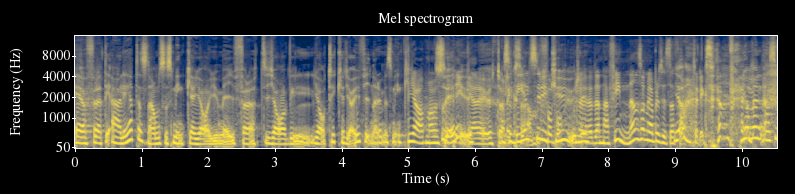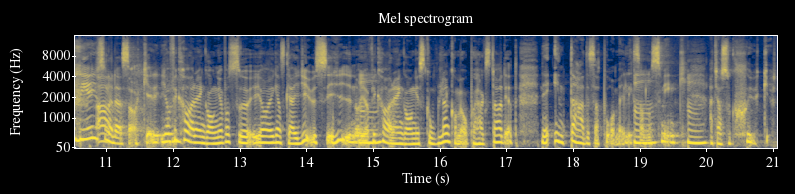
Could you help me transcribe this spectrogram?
Eh, För att i ärlighetens namn så sminkar jag ju mig för att jag, vill, jag tycker att jag är finare med smink. Ja, att man Så är det ju. piggare ut och alltså, liksom dels är det få kul. bort eh, den här finnen som jag precis har Ja. fått till exempel. Ja, men alltså det är ju sådana där saker. Jag fick höra en gång, jag, var så, jag är ganska ljus i hyn, och jag fick höra en gång i skolan, kommer jag ihåg, på högstadiet, när jag inte hade satt på mig liksom, någon smink, att jag såg sjuk ut.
